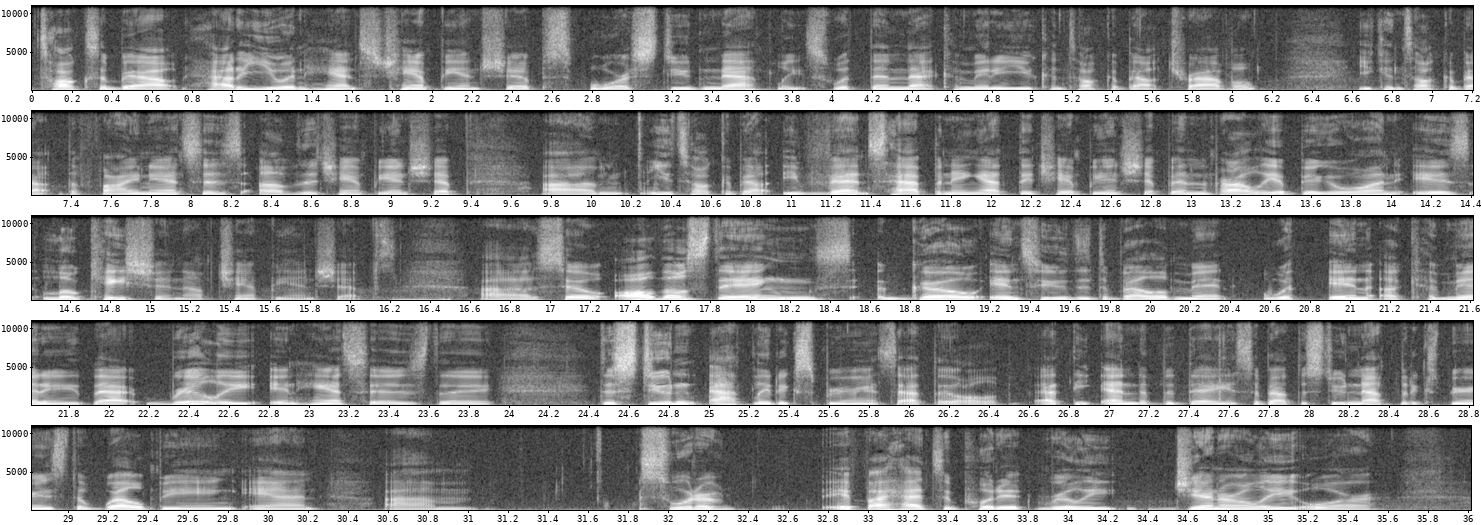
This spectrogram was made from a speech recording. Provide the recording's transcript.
talks about how do you enhance championships for student athletes. Within that committee, you can talk about travel, you can talk about the finances of the championship, um, you talk about events happening at the championship, and probably a bigger one is location of championships. Mm-hmm. Uh, so all those things go into the development within a committee that really enhances the the student athlete experience at the at the end of the day. It's about the student athlete experience, the well being, and um, sort of, if I had to put it really generally, or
